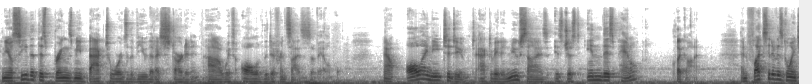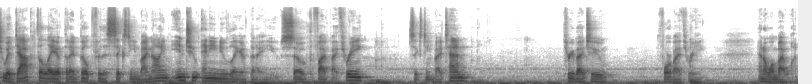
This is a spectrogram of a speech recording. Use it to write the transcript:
And you'll see that this brings me back towards the view that I started in uh, with all of the different sizes available. Now, all I need to do to activate a new size is just in this panel, click on it. And Flexitive is going to adapt the layout that I built for this 16 by 9 into any new layout that I use. So the 5 by 3, 16 by 10, 3 by 2, 4 by 3, and a one by one.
